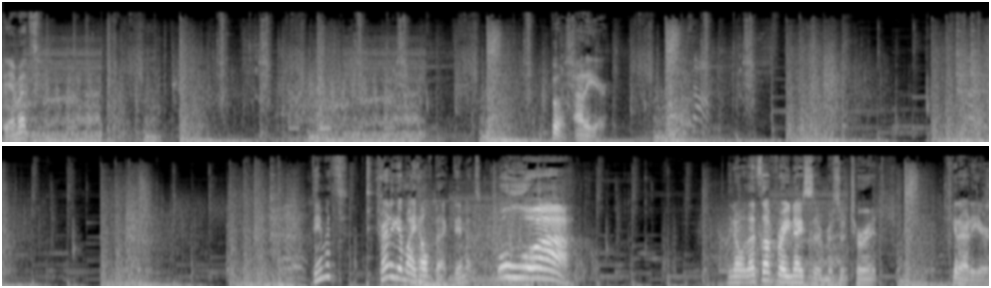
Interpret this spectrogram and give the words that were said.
Damn it. Boom, out of here. Damn it. trying to get my health back, damn it. Oh, ah! You know, that's not very nice there, Mr. Turret. Get out of here.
